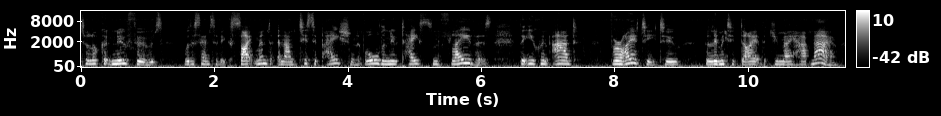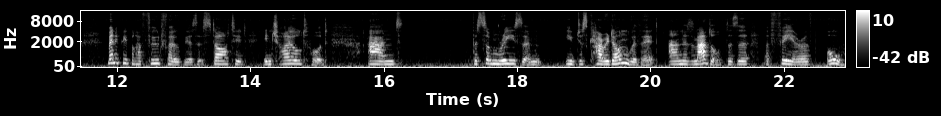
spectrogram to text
to look at new foods with a sense of excitement and anticipation of all the new tastes and flavors that you can add variety to the limited diet that you may have now. Many people have food phobias that started in childhood, and for some reason, you've just carried on with it. And as an adult, there's a, a fear of, oh,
